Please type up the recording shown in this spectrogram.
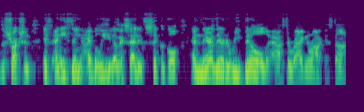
destruction. If anything, I believe, as I said, it's cyclical, and they're there to rebuild after Ragnarok is done.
